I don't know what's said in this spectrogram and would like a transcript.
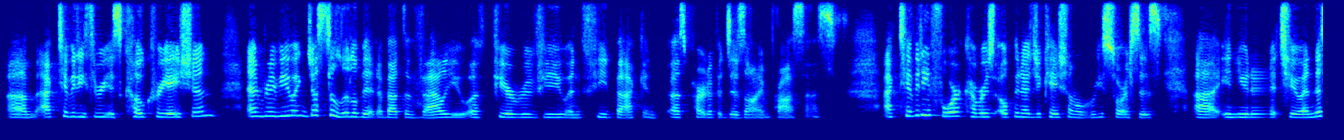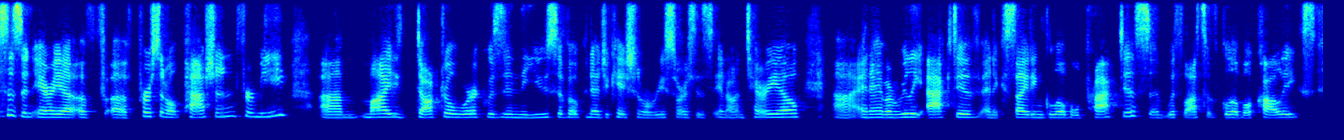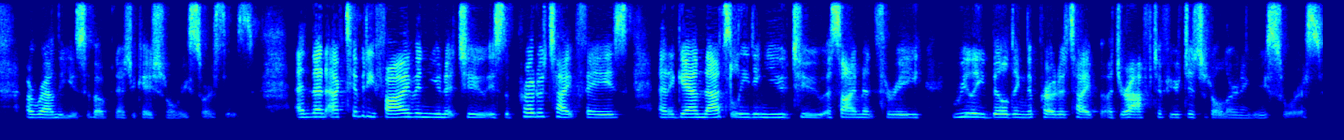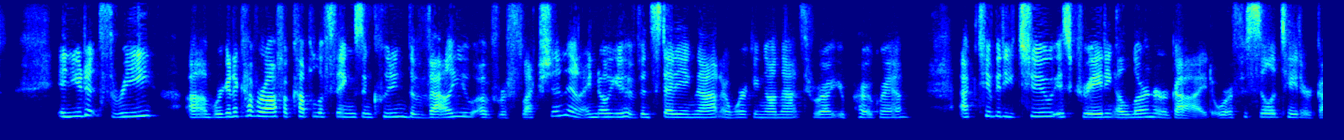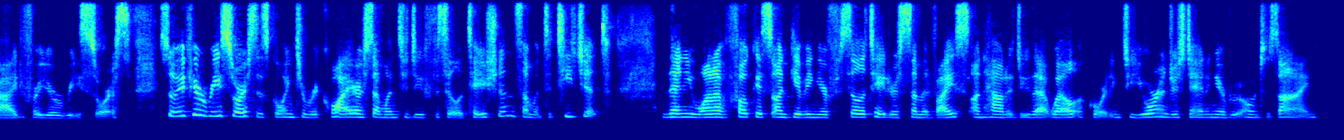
Um, activity three is co-creation and reviewing just a little bit about the value of peer review and feedback in, as part of a design process. Activity four covers open educational resources uh, in Unit 2, and this is an area of, of personal passion for me. Um, my doctoral work was in the use of open educational resources in Ontario, uh, and I have a really active and exciting global practice with lots of global colleagues around the use of open educational resources. And then activity five in Unit 2 is the prototype phase, and again, that's leading you to assignment three, really building the prototype, a draft of your digital learning resource. In unit three, um, we're gonna cover off a couple of things, including the value of reflection. And I know you have been studying that and working on that throughout your program. Activity two is creating a learner guide or a facilitator guide for your resource. So if your resource is going to require someone to do facilitation, someone to teach it, then you want to focus on giving your facilitators some advice on how to do that well according to your understanding of your own design.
